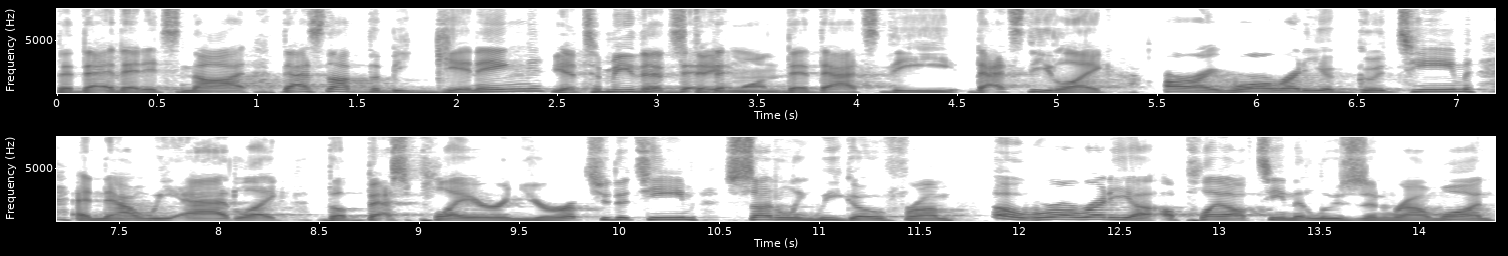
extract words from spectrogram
That that, that it's not that's not the beginning. Yeah, to me that's that, day that- one. That that's the that's the like, all right, we're already a good team, and now we add like the best player in Europe to the team. Suddenly we go from, oh, we're already a, a playoff team that loses in round one.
